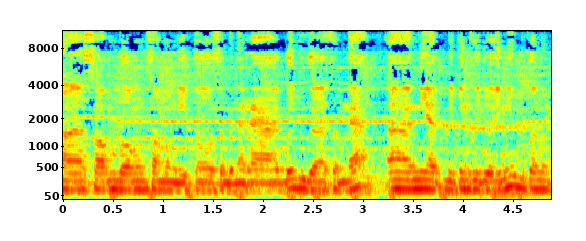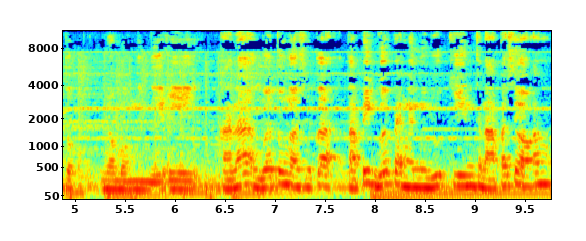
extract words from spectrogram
uh, sombong-sombong gitu. Sebenarnya gue juga sebenarnya uh, niat bikin video ini bukan untuk nyombongin diri, karena gue tuh nggak suka. Tapi gue pengen nunjukin kenapa sih orang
